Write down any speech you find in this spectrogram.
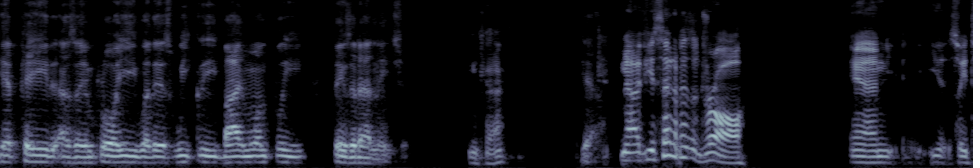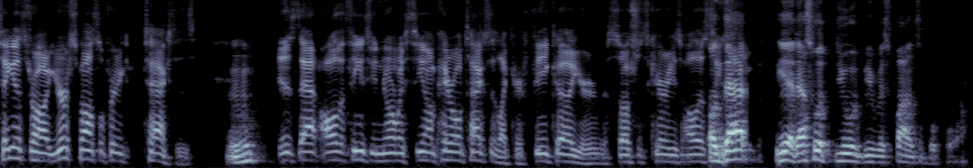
get paid as an employee, whether it's weekly, bi-monthly, things of that nature. Okay. Yeah. Now, if you set up as a draw, and you, so you take it as a draw, you're responsible for your taxes. Mm-hmm. Is that all the things you normally see on payroll taxes, like your FICA, your Social Securities, all those? Oh, that yeah, that's what you would be responsible for.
